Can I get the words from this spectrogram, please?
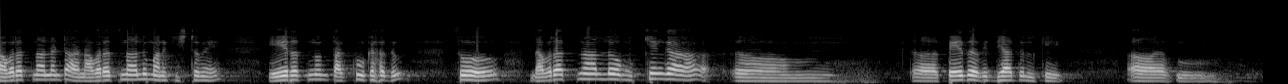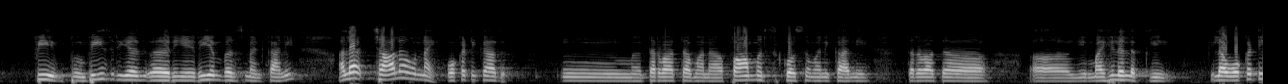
నవరత్నాలు అంటే ఆ నవరత్నాలు మనకి ఇష్టమే. ఏ రత్నం తక్కువ కాదు. సో నవరత్నాల్లో ముఖ్యంగా పేద విద్యార్థులకి ఫీ మ్, ఫీ ఫీజు రియంబర్స్మెంట్ కానీ అలా చాలా ఉన్నాయి. ఒకటి కాదు. తర్వాత మన ఫార్మర్స్ కోసం అని కానీ తర్వాత ఈ మహిళలకి ఇలా ఒకటి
